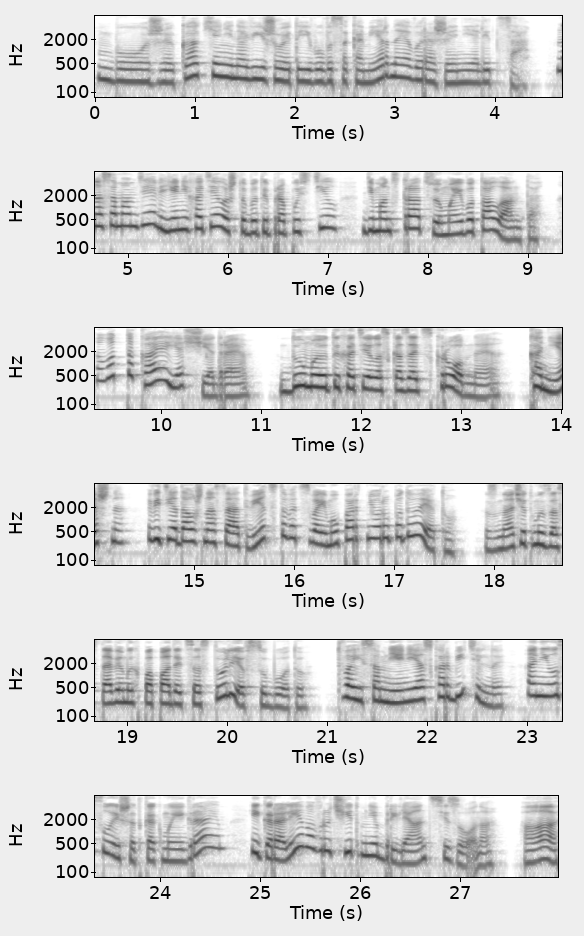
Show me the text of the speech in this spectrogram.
Боже, как я ненавижу это его высокомерное выражение лица. На самом деле, я не хотела, чтобы ты пропустил демонстрацию моего таланта. Вот такая я щедрая. Думаю, ты хотела сказать скромная. Конечно, ведь я должна соответствовать своему партнеру по дуэту. Значит, мы заставим их попадать со стулья в субботу? Твои сомнения оскорбительны. Они услышат, как мы играем, и королева вручит мне бриллиант сезона. А,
